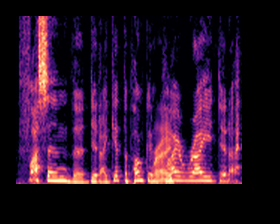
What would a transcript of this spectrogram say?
fussing, the did I get the pumpkin Right. pie right? Did I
